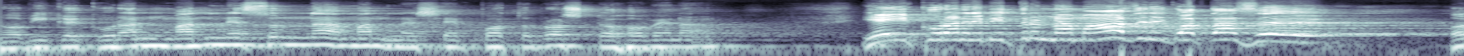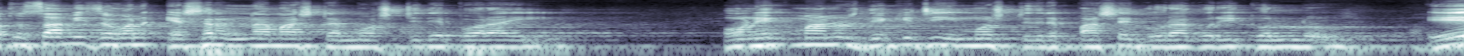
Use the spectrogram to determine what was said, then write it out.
নবীকে কোরআন মানলে সুন্না, মানলে সে পথভ্রষ্ট হবে না। এই কোরআনের ভিতরে নামাজের কথা আছে। অথচ আমি যখন এশার নামাজটা মসজিদে পড়াই, অনেক মানুষ দেখেছি মসজিদের পাশে ঘোরাঘুরি করল। এ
